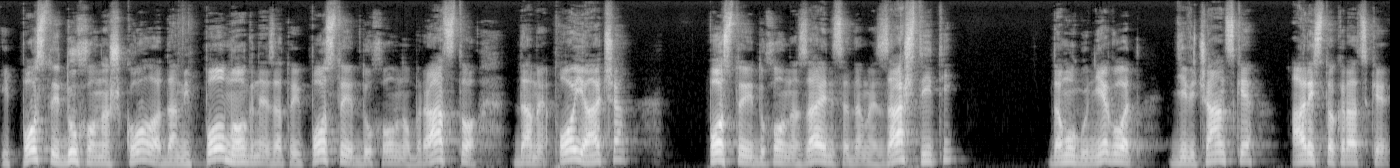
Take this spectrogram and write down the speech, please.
i postoji duhovna škola da mi pomogne, zato i postoji duhovno bratstvo da me ojača, postoji duhovna zajednica da me zaštiti, da mogu njegovati djevičanske, aristokratske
